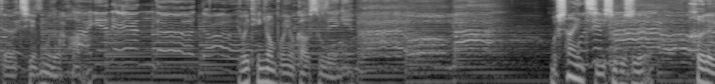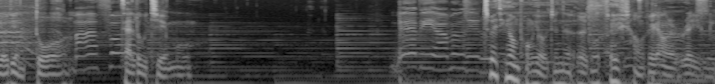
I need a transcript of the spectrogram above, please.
的节目的话，有位听众朋友告诉我。我上一集是不是喝的有点多，在录节目？这位听众朋友真的耳朵非常非常的锐利，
